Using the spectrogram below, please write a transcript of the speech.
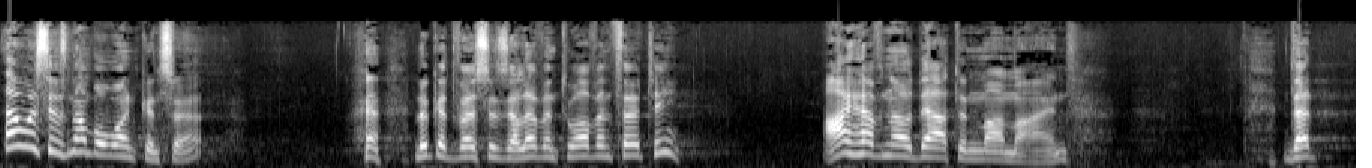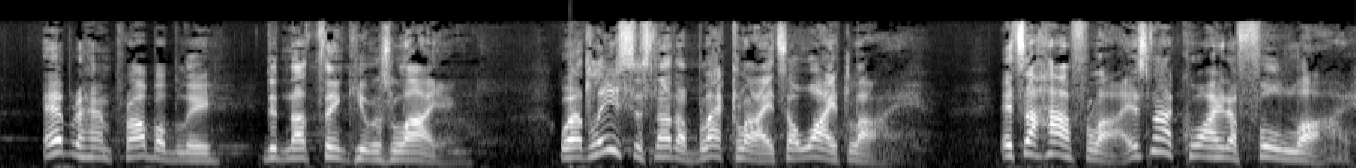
that was his number one concern. Look at verses 11, 12, and 13. I have no doubt in my mind that Abraham probably did not think he was lying. Well, at least it's not a black lie, it's a white lie. It's a half lie. It's not quite a full lie.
